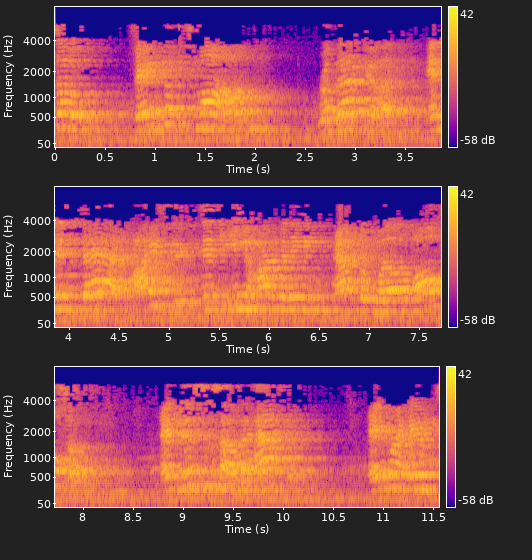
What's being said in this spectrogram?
So Jacob's mom, Rebecca, and his dad, Isaac, did eHarmony at the well also. And this is how it happened. Abraham's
